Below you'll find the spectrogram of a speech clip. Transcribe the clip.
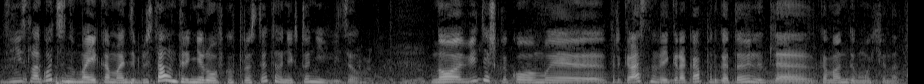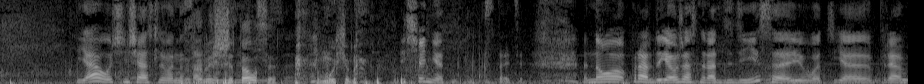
Денис Лагутин в моей команде блистал на тренировках, просто этого никто не видел. Но видишь, какого мы прекрасного игрока подготовили для команды Мухина. Я очень счастлива, на Он самом деле. рассчитался Мухина? Еще нет, кстати. Но, правда, я ужасно рада за Дениса. И вот я прям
